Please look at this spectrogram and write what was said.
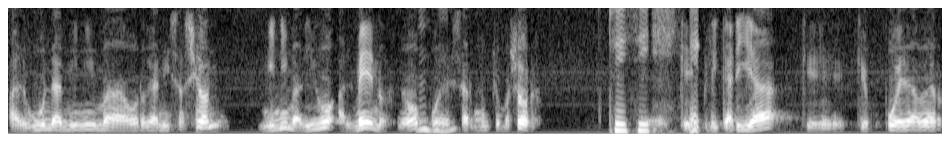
alguna mínima organización, mínima digo, al menos, ¿no? Puede ser mucho mayor. Sí, sí. Eh, que eh, implicaría que, que pueda haber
